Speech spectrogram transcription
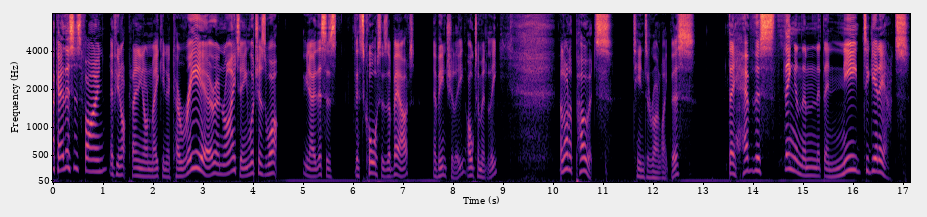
Okay, this is fine if you're not planning on making a career in writing, which is what you know this is this course is about eventually, ultimately. A lot of poets tend to write like this. They have this thing in them that they need to get out.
